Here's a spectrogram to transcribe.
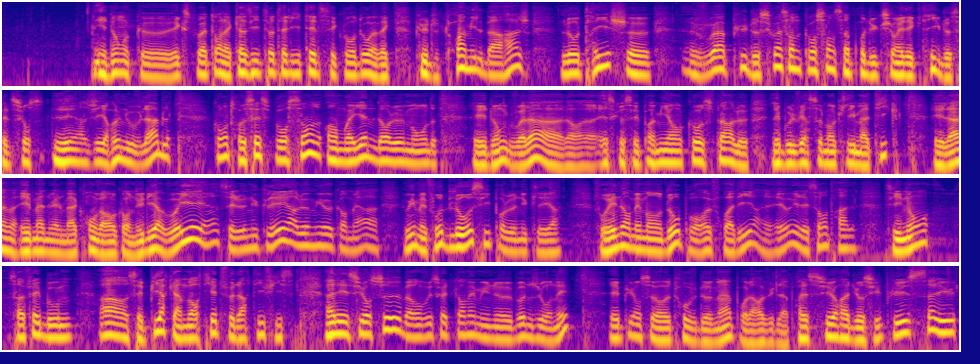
et donc, euh, exploitant la quasi-totalité de ces cours d'eau avec plus de 3000 barrages, l'Autriche euh, voit plus de 60% de sa production électrique de cette source d'énergie renouvelable contre 16% en moyenne dans le monde. Et donc voilà, alors est-ce que c'est pas mis en cause par le, les bouleversements climatiques? Et là, Emmanuel Macron va encore nous dire, vous voyez, hein, c'est le nucléaire le mieux quand même. Ah, oui, mais il faut de l'eau aussi pour le nucléaire. Il faut énormément d'eau pour refroidir, et oui, les centrales. Sinon, ça fait boum. Ah, c'est pire qu'un mortier de feu d'artifice. Allez, sur ce, bah, on vous souhaite quand même une bonne journée. Et puis on se retrouve demain pour la revue de la presse sur Radio Sud. Salut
